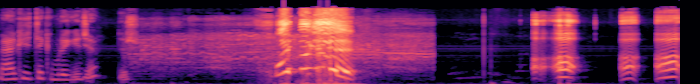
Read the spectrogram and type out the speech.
Belki tek buraya gireceğim. Dur. Ay bu ne? Aa, aa, aa,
